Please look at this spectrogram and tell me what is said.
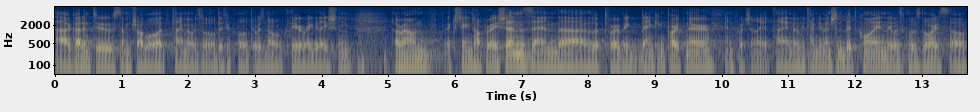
Uh, got into some trouble at the time. It was a little difficult. There was no clear regulation around exchange operations and uh, looked for a big banking partner. Unfortunately, at the time, every time you mentioned Bitcoin, there was a closed doors, so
